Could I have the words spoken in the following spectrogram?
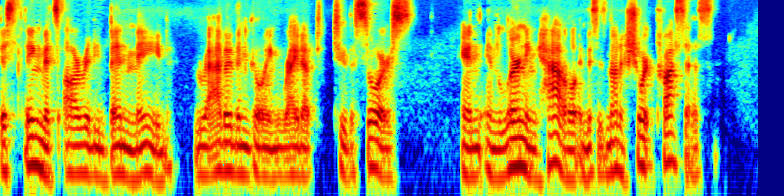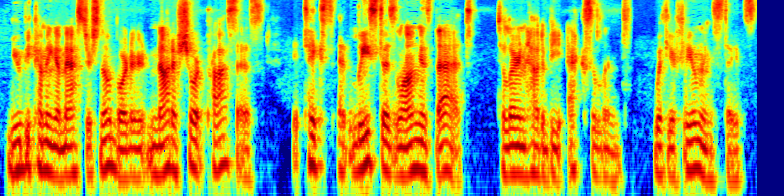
this thing that's already been made rather than going right up to the source and, and learning how. And this is not a short process. You becoming a master snowboarder, not a short process. It takes at least as long as that to learn how to be excellent with your feeling states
